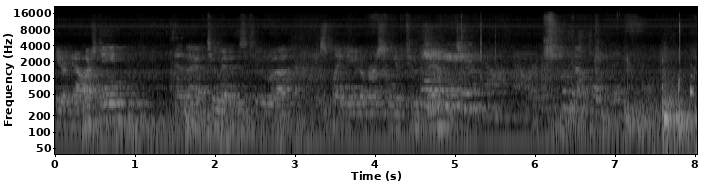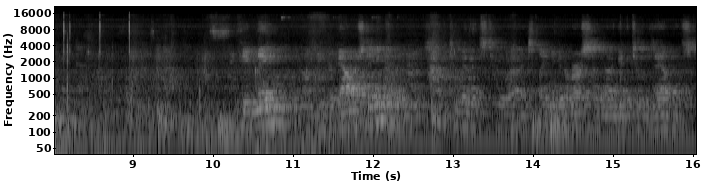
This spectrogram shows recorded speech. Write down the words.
Peter Gallerstein, and I have two minutes to uh, explain the universe and give two examples. Good evening. I'm Peter Gallerstein, and I two minutes to uh, explain the universe and uh, give two examples.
